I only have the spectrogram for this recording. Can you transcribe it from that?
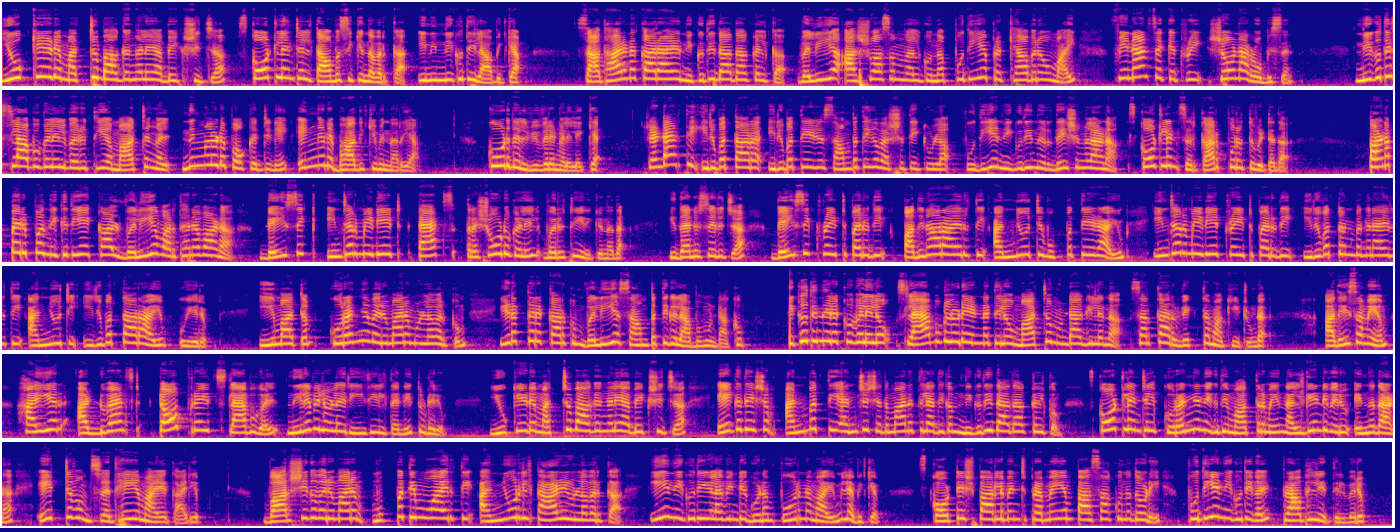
U കെയുടെ മറ്റു ഭാഗങ്ങളെ അപേക്ഷിച്ച് സ്കോട്ട്ലൻഡിൽ താമസിക്കുന്നവർക്ക് ഇനി നികുതി ലാഭിക്കാം. സാധാരണക്കാരായ നികുതിദാതാക്കൾക്ക് വലിയ ആശ്വാസം നൽകുന്ന പുതിയ പ്രഖ്യാപനവുമായി ഫിനാൻസ് സെക്രട്ടറി ഷോണ റോബിസൺ നികുതി സ്ലാബുകളിൽ വരുത്തിയ മാറ്റങ്ങൾ നിങ്ങളുടെ പോക്കറ്റിനെ എങ്ങനെ ബാധിക്കുമെന്നറിയാം. കൂടുതൽ വിവരങ്ങളിലേക്ക്. രണ്ടായിരത്തി ഇരുപത്തി ആറ് ഇരുപത്തിയേഴ് സാമ്പത്തിക വർഷത്തേക്കുള്ള പുതിയ നികുതി നിർദ്ദേശങ്ങളാണ് സ്കോട്ട്ലൻഡ് സർക്കാർ പുറത്തുവിട്ടത്. പണപ്പെരുപ്പ് നികുതിയേക്കാൾ വലിയ വർധനവാണ് ബേസിക് ഇന്റർമീഡിയറ്റ് ടാക്സ് ത്രഷോഡുകളിൽ വരുത്തിയിരിക്കുന്നത്. ഇതനുസരിച്ച് ബേസിക് റേറ്റ് പരിധി പതിനാറായിരത്തി അഞ്ഞൂറ്റി മുപ്പത്തിയേഴായും ഇന്റർമീഡിയറ്റ് റേറ്റ് പരിധി ഇരുപത്തൊൻപതിനായിരത്തി അഞ്ഞൂറ്റി ഇരുപത്തി ആറായും ഉയരും. ഈ മാറ്റം കുറഞ്ഞ വരുമാനമുള്ളവർക്കും ഇടത്തരക്കാർക്കും വലിയ സാമ്പത്തിക ലാഭമുണ്ടാക്കും. നികുതി നിരക്കുകളിലോ സ്ലാബുകളുടെ എണ്ണത്തിലോ മാറ്റമുണ്ടാകില്ലെന്ന് സർക്കാർ വ്യക്തമാക്കിയിട്ടുണ്ട്. അതേസമയം ഹയർ അഡ്വാൻസ്ഡ് ടോപ്പ് റേറ്റ് സ്ലാബുകൾ നിലവിലുള്ള രീതിയിൽ തന്നെ തുടരും. യു കെയുടെ മറ്റു ഭാഗങ്ങളെ അപേക്ഷിച്ച് ഏകദേശം അൻപത്തി അഞ്ച് ശതമാനത്തിലധികം നികുതിദാതാക്കൾക്കും സ്കോട്ട്ലൻഡിൽ കുറഞ്ഞ നികുതി മാത്രമേ നൽകേണ്ടി വരൂ എന്നതാണ് ഏറ്റവും ശ്രദ്ധേയമായ കാര്യം. വാർഷിക വരുമാനം മുപ്പത്തി മൂവായിരത്തി അഞ്ഞൂറിൽ താഴെയുള്ളവർക്ക് ഈ നികുതി ഇളവിന്റെ ഗുണം പൂർണമായും ലഭിക്കും. സ്കോട്ടിഷ് പാർലമെന്റ് പ്രമേയം പാസാക്കുന്നതോടെ പുതിയ നികുതികൾ പ്രാബല്യത്തിൽ വരും.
